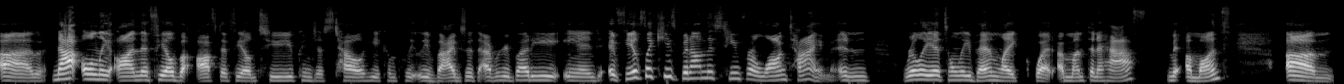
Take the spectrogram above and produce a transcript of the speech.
Um, not only on the field, but off the field too. You can just tell he completely vibes with everybody. And it feels like he's been on this team for a long time. And really it's only been like what a month and a half a month um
